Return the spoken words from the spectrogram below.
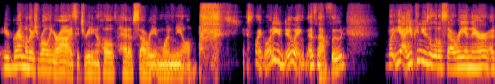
your grandmother's rolling her eyes that you're eating a whole head of celery in one meal. it's like, what are you doing? That's not food. But yeah, you can use a little celery in there. Uh,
